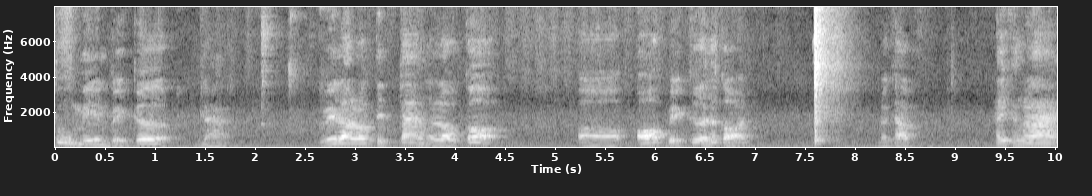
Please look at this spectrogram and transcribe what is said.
ตู้เมนเบรกเกอร์นะฮะเวลาเราติดตั้งเราก็ออฟเบรกเกอร์ซะก่อนนะครับ ให้ข้างล่าง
